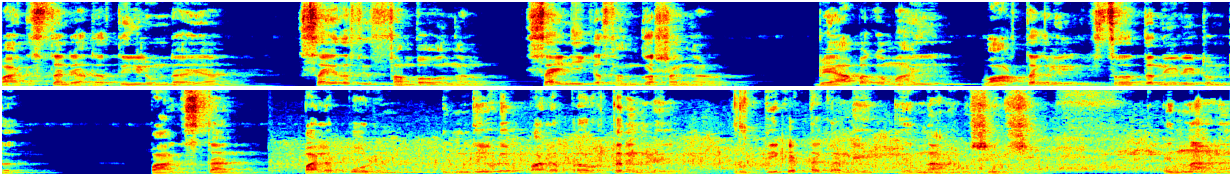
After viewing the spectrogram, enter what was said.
പാകിസ്ഥാന്റെ അതിർത്തിയിലുണ്ടായ സൈറസിസ് സംഭവങ്ങൾ സൈനിക സംഘർഷങ്ങൾ വ്യാപകമായി വാർത്തകളിൽ ശ്രദ്ധ നേടിയിട്ടുണ്ട്. പാകിസ്ഥാൻ പലപ്പോഴും ഇന്ത്യയുടെ പല പ്രവർത്തനങ്ങളെ വൃത്തികെട്ട കളി എന്നാണ് വിശേഷി എന്നാണ്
